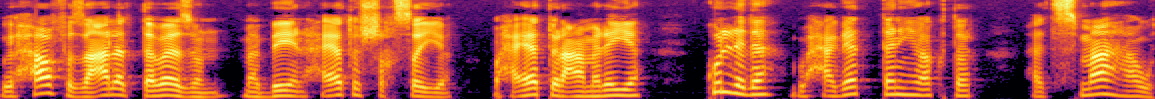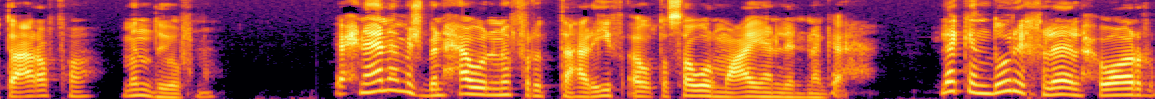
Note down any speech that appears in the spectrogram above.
ويحافظ على التوازن ما بين حياته الشخصية وحياته العملية؟ كل ده وحاجات تانية أكتر هتسمعها وتعرفها من ضيوفنا. إحنا هنا مش بنحاول نفرض تعريف أو تصور معين للنجاح لكن دوري خلال الحوار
